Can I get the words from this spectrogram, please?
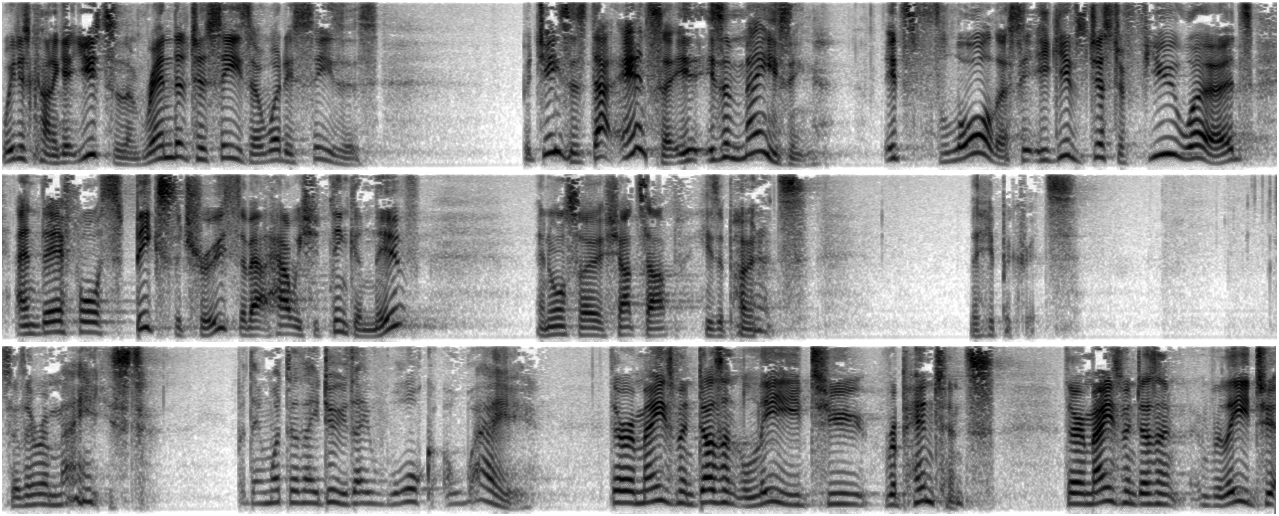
we just kind of get used to them. Render to Caesar what is Caesar's. But Jesus, that answer is amazing. It's flawless. He gives just a few words and therefore speaks the truth about how we should think and live, and also shuts up his opponents, the hypocrites. So they're amazed. But then what do they do? They walk away. Their amazement doesn't lead to repentance. Their amazement doesn't lead to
